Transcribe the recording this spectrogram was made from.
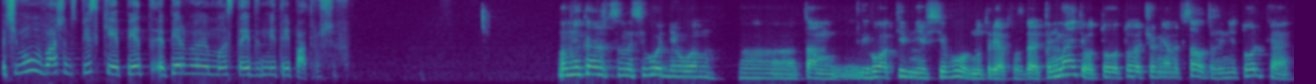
Почему в вашем списке первым стоит Дмитрий Патрушев? Ну, мне кажется, на сегодня он э, там его активнее всего внутри обсуждают. Понимаете, вот то, то о чем я написал, это же не только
